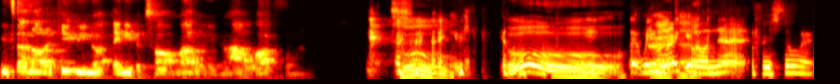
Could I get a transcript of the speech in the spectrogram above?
you telling all the people, you know, if they need a tall model, you know, I'll walk for them. Ooh. Ooh. But we're Right, working uh, on that for sure.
